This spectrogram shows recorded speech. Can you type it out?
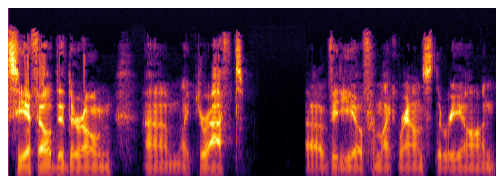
CFL did their own um, like draft uh, video from like rounds three on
